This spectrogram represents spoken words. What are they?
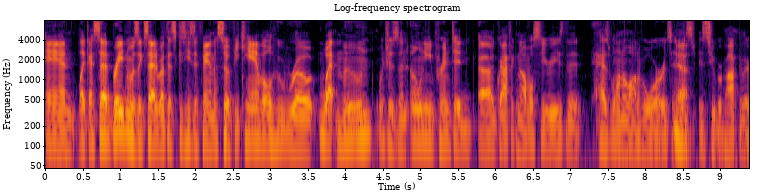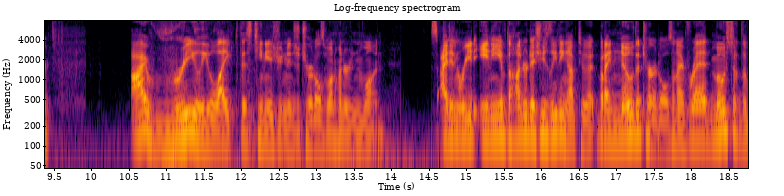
And like I said, Braden was excited about this because he's a fan of Sophie Campbell, who wrote Wet Moon, which is an Oni printed uh, graphic novel series that has won a lot of awards and Yeah. is, is super popular. I really liked this Teenage Mutant Ninja Turtles 101. I didn't read any of the 100 issues leading up to it, but I know the Turtles, and I've read most of the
